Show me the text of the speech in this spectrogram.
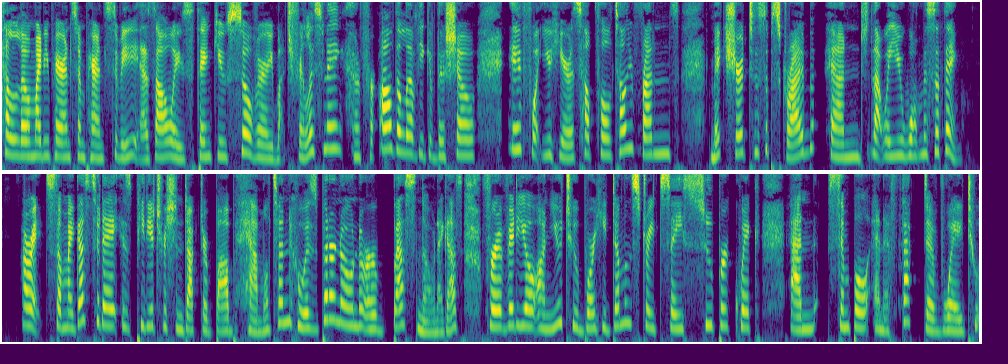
Hello, mighty parents and parents to be. As always, thank you so very much for listening and for all the love you give the show. If what you hear is helpful, tell your friends. Make sure to subscribe, and that way you won't miss a thing. All right, so my guest today is pediatrician Dr. Bob Hamilton, who is better known or best known, I guess, for a video on YouTube where he demonstrates a super quick and simple and effective way to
